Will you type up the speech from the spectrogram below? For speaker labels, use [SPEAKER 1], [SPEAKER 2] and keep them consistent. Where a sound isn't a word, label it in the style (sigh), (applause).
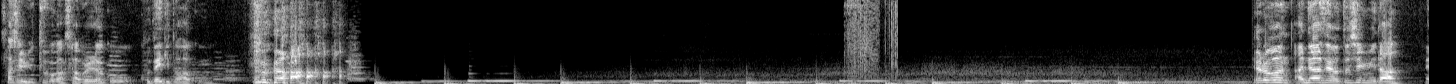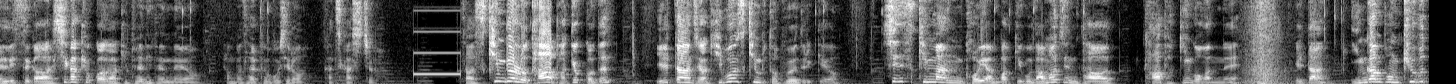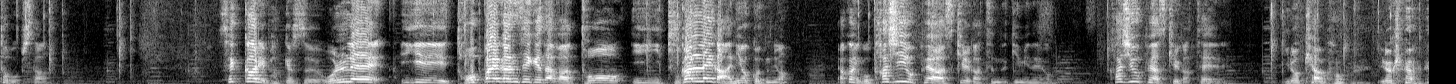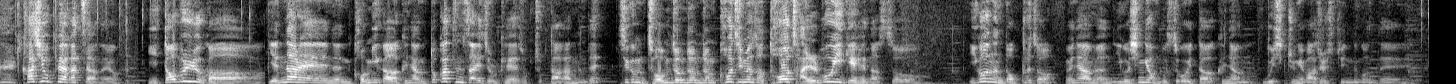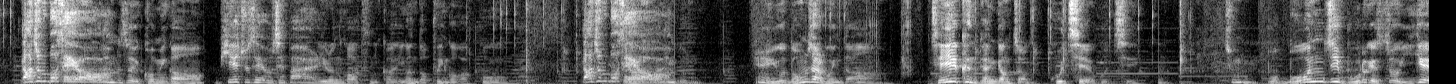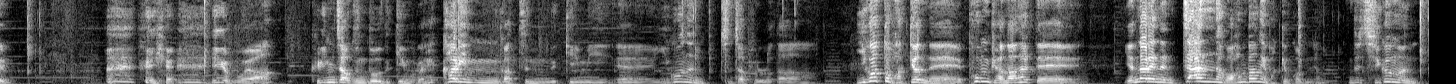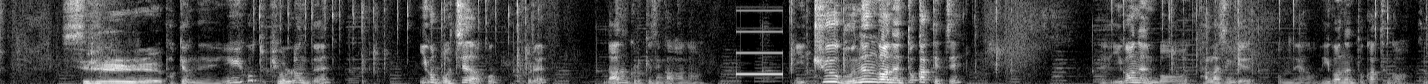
[SPEAKER 1] 사실 유튜브 각 잡으려고 고데기도 하고. (laughs) 여러분 안녕하세요 또시입니다. 앨리스가 시각 효과가 개편이 됐네요. 한번 살펴보시러 같이 가시죠. 자 스킨별로 다 바뀌었거든. 일단 제가 기본 스킨부터 보여드릴게요. 신 스킨만 거의 안 바뀌고 나머지는 다 다 바뀐 것 같네. 일단 인간폼 큐부터 봅시다. 색깔이 바뀌었어요. 원래 이게 더 빨간색에다가 더 이 두 갈래가 아니었거든요. 약간 이거 카시오페아 스킬 같은 느낌이네요. 카시오페아 스킬 같아. 이렇게 하고 (laughs) 이렇게. 카시오페아 같지 않아요? 이 W가 옛날에는 거미가 그냥 똑같은 사이즈로 계속 쭉 나갔는데 지금 점점 점점 커지면서 더 잘 보이게 해놨어. 이거는 너프죠. 왜냐하면 이거 신경 못 쓰고 있다가 그냥 무의식 중에 맞을 수도 있는 건데 나 좀 보세요! 하면서 이 거미가 어? 피해 주세요 제발! 이러는 것 같으니까 이건 너프인 것 같고 나 좀 보세요! 이건- 예, 이거 너무 잘 보인다. 제일 큰 변경점 고치예요 고치. 지금 뭐 뭔지 모르겠어. 이게 (laughs) 이게 이게 뭐야? 그림자 군도 느낌으로 헤카림 같은 느낌이 예 이거는 진짜 별로다. 이것도 바뀌었네. 폼 변환할 때 옛날에는 짠 하고 한 방에 바뀌었거든요 근데 지금은 스르르 바뀌었네. 이것도 별론데? 이거 멋지다고? 그래? 나는 그렇게 생각 안 함. 이 Q 무는 거는 똑같겠지? 네, 이거는 뭐 달라진 게 없네요. 이거는 똑같은 것 같고.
